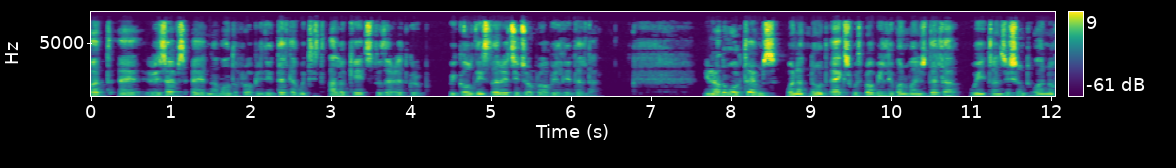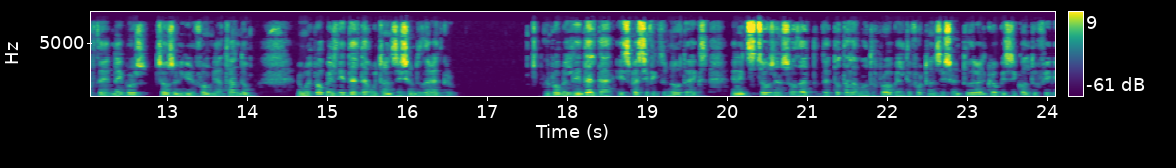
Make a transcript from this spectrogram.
but uh, reserves an amount of probability delta which it allocates to the red group. We call this the residual probability delta. In random terms, when at node x with probability 1 minus delta, we transition to one of the neighbors chosen uniformly at random, and with probability delta, we transition to the red group. The probability delta is specific to node x, and it's chosen so that the total amount of probability for transition to the red group is equal to phi.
